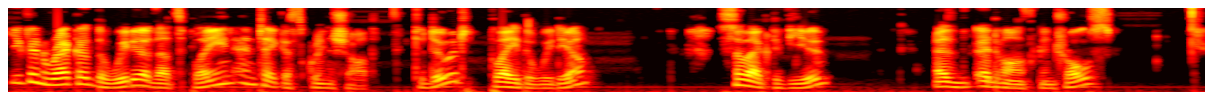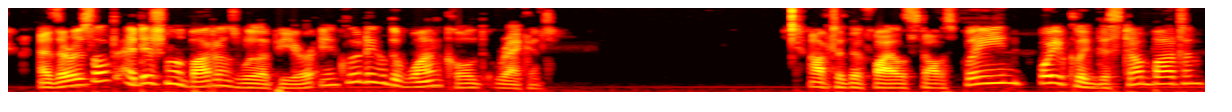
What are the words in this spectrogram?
you can record the video that's playing and take a screenshot. To do it, play the video, select View, Advanced Controls. As a result, additional buttons will appear, including the one called Record. After the file stops playing, or you click the Stop button,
